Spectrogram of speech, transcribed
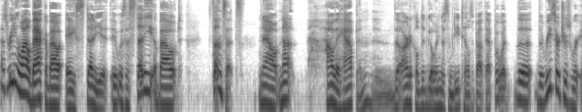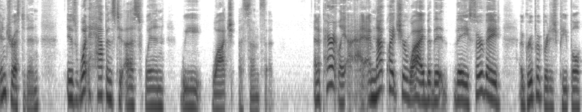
I was reading a while back about a study. It, it was a study about sunsets. Now, not how they happen. Uh, the article did go into some details about that, but what the the researchers were interested in is what happens to us when we watch a sunset. And apparently, I, I'm not quite sure why, but they they surveyed a group of British people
